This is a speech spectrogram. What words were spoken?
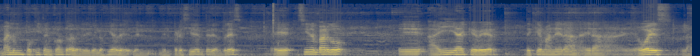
van un poquito en contra de la ideología de- del, presidente de Andrés. Sin embargo, ahí hay que ver de qué manera era o es la,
